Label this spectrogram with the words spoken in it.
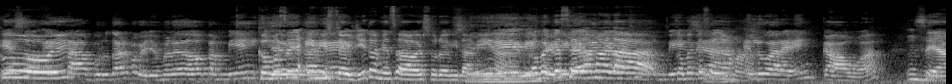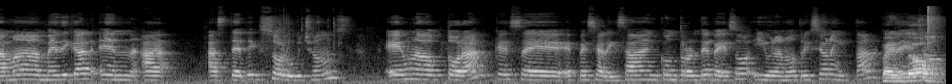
Eso está brutal porque yo me lo he dado también. ¿Cómo de se llama? Y que- Mr. G también se va a suero de vitamina. Sí, ¿Cómo es que G se llama la.? también, ¿Cómo es que se llama? El lugar es en Cagua. Se llama Medical and Aesthetic Solutions. Es una doctora que se especializa en control de peso y una nutricionista. Perdón, hecho-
